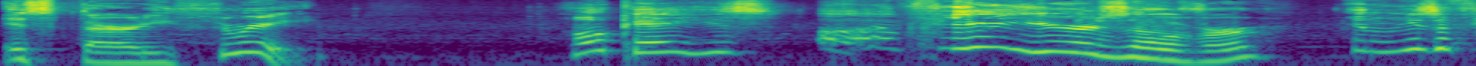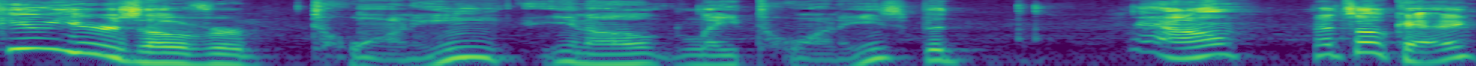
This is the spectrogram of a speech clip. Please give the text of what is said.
is 33. Okay, he's a few years over you know, he's a few years over 20, you know, late 20s, but, you know, that's okay.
